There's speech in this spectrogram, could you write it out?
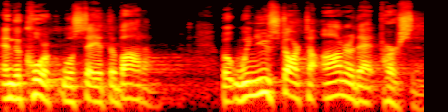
and the cork will stay at the bottom. But when you start to honor that person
